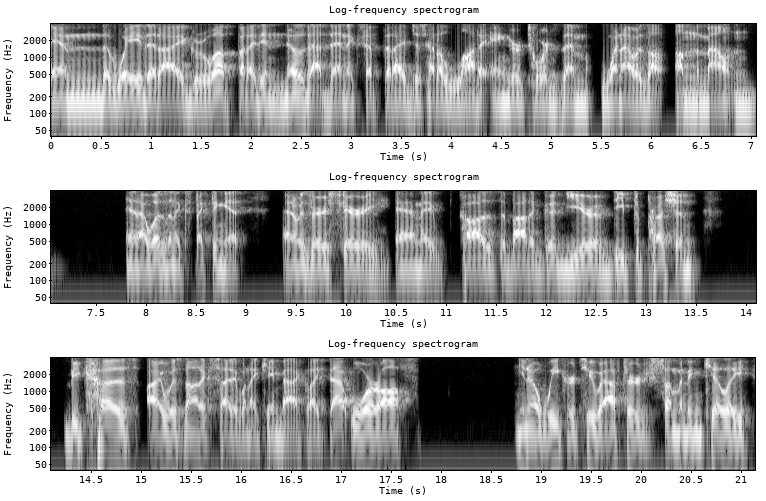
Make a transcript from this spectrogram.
and the way that I grew up. But I didn't know that then, except that I just had a lot of anger towards them when I was on the mountain. And I wasn't expecting it. And it was very scary. And it caused about a good year of deep depression because I was not excited when I came back. Like that wore off, you know, a week or two after summoning Kili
